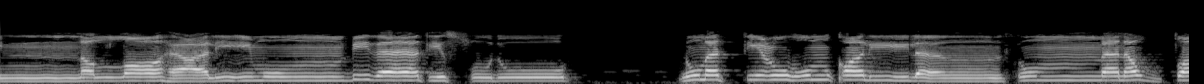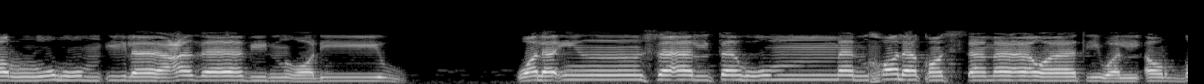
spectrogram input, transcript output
إِنَّ اللَّهَ عَلِيمٌ بِذَاتِ الصُّدُورِ نُمَتِّعُهُمْ قَلِيلًا ثُمَّ نَضْطَرُّهُمْ إِلَى عَذَابٍ غَلِيظٍ وَلَئِن سَأَلْتَهُم مَّنْ خَلَقَ السَّمَاوَاتِ وَالْأَرْضَ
